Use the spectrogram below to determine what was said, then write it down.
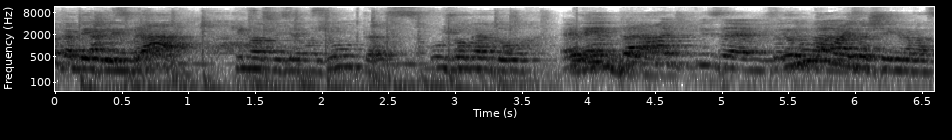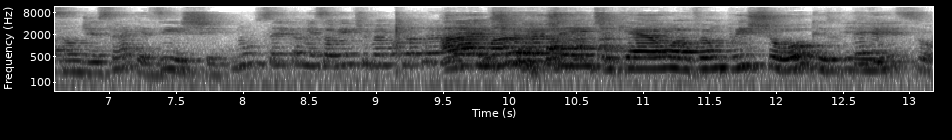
Acabei de lembrar? Que nós fizemos juntas o jogador. É Lembra? verdade gravação disso. Será que existe? Não sei também, se alguém tiver, manda pra gente. Ai, manda pra gente, que é uma, foi um quiz show que teve. Isso.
